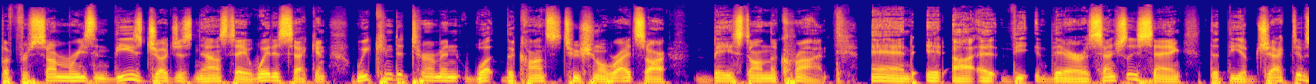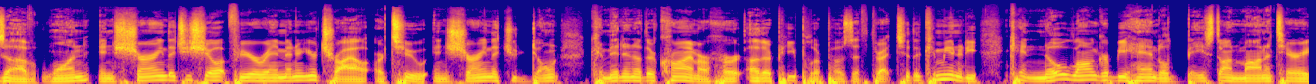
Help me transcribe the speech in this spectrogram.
But for some reason, these judges now say, "Wait a second, we can determine what the constitutional rights are based on the crime," and it uh, the, they're essentially saying that the objectives of of one, ensuring that you show up for your arraignment or your trial, or two, ensuring that you don't commit another crime or hurt other people or pose a threat to the community can no longer be handled based on monetary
